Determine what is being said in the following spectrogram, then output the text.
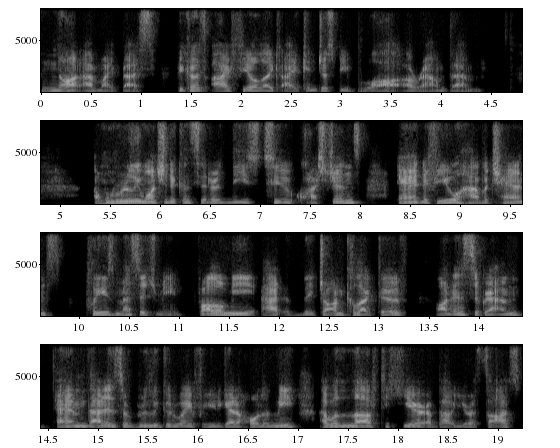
not at my best because I feel like I can just be blah around them? I really want you to consider these two questions. And if you have a chance, please message me. Follow me at the John Collective on Instagram. And that is a really good way for you to get a hold of me. I would love to hear about your thoughts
